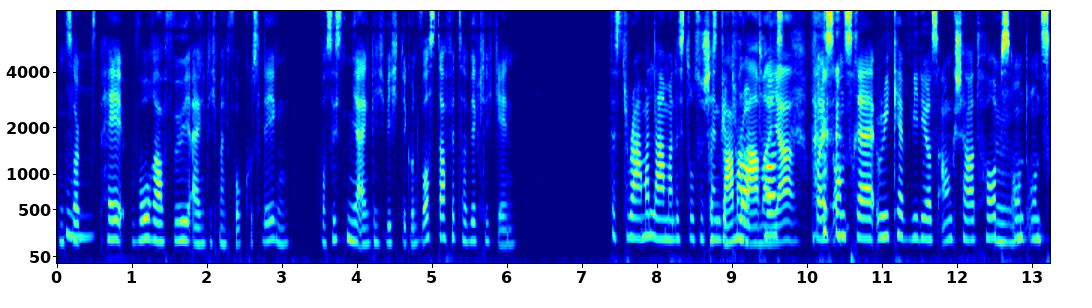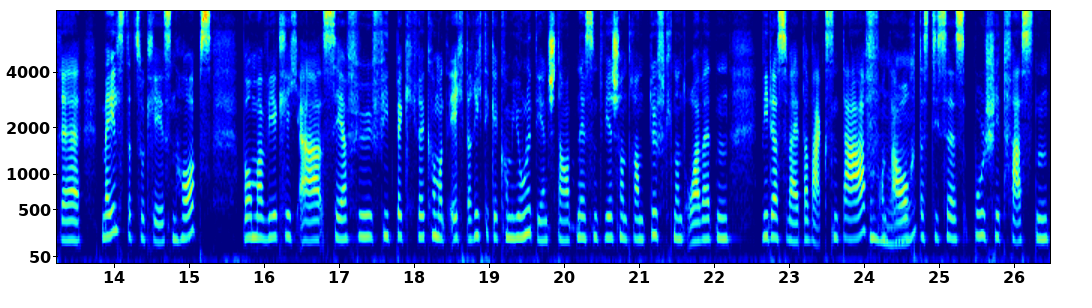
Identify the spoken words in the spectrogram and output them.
und Mhm. sagt, hey, worauf will ich eigentlich meinen Fokus legen? Was ist mir eigentlich wichtig und was darf jetzt auch wirklich gehen? Das Drama-Lama, das du so Das schön gedroppt Drama-Lama, hast, ja. falls unsere Recap-Videos angeschaut habt Mhm. und unsere Mails dazu gelesen habt, wo wir wirklich auch sehr viel Feedback gekriegt haben und echt eine richtige Community entstanden ist und wir schon dran düfteln und arbeiten, wie das weiter wachsen darf und Mhm. auch, dass dieses Bullshit-Fasten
